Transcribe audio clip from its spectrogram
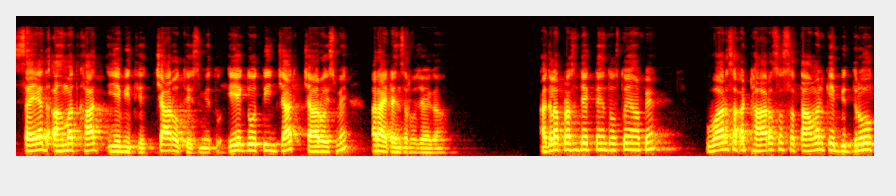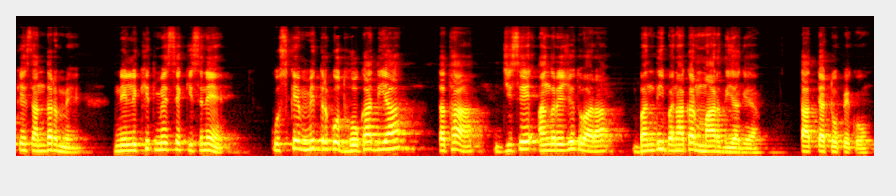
सैयद अहमद खाद ये भी थे। चारों थे इसमें तो एक, दो, तीन, चार, चारों इसमें राइट आंसर हो जाएगा। अगला प्रश्न देखते हैं दोस्तों यहाँ पे। वर्ष अठारह के विद्रोह के संदर्भ में निम्नलिखित में से किसने उसके मित्र को धोखा दिया तथा जिसे अंग्रेज़ों द्वारा बंदी बनाकर मार दिया गया, तात्या टोपे को।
